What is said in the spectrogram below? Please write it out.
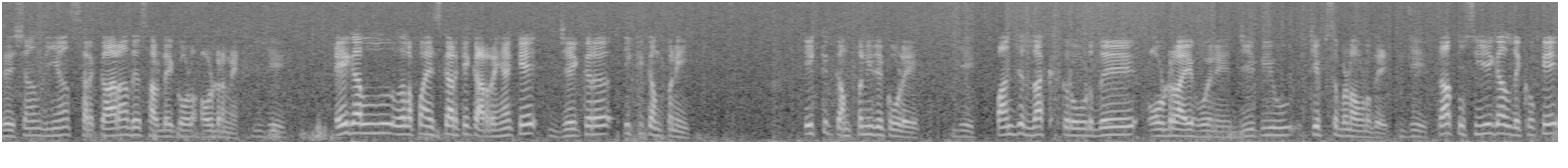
ਦੇਸ਼ਾਂ ਦੀਆਂ ਸਰਕਾਰਾਂ ਦੇ ਸਾਡੇ ਕੋਲ ਆਰਡਰ ਨੇ। ਜੀ। ਇਹ ਗੱਲ ਆਪਾਂ ਇਸ ਕਰਕੇ ਕਰ ਰਹੇ ਹਾਂ ਕਿ ਜੇਕਰ ਇੱਕ ਕੰਪਨੀ ਇੱਕ ਕੰਪਨੀ ਦੇ ਕੋਲੇ ਜੀ। 5 ਲੱਖ ਕਰੋੜ ਦੇ ਆਰਡਰ ਆਏ ਹੋਏ ਨੇ ਜੀਪੀਯੂ ਚਿਪਸ ਬਣਾਉਣ ਦੇ। ਜੀ। ਤਾਂ ਤੁਸੀਂ ਇਹ ਗੱਲ ਦੇਖੋ ਕਿ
